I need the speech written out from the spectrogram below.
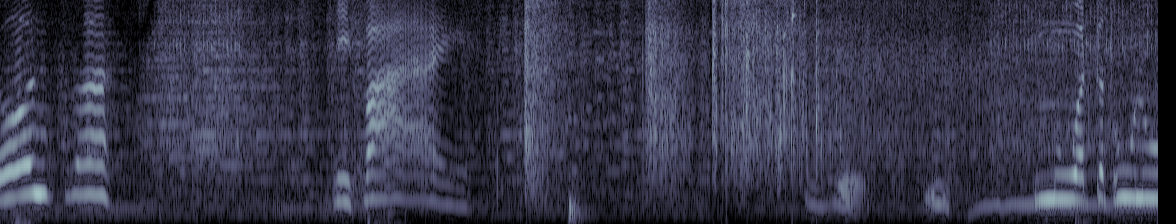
โดนซะดีไฟหนวดกระทูลู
